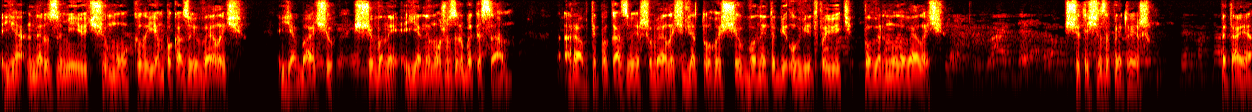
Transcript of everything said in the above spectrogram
Я не розумію, чому, коли їм показую велич, я бачу, що вони я не можу зробити сам. Рав, ти показуєш велич для того, щоб вони тобі у відповідь повернули велич. Що ти ще запитуєш? Питає.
